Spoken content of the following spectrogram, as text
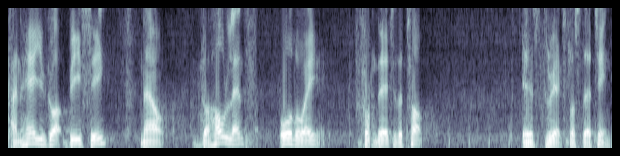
and here you've got BC now the whole length all the way from there to the top is 3x plus 13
